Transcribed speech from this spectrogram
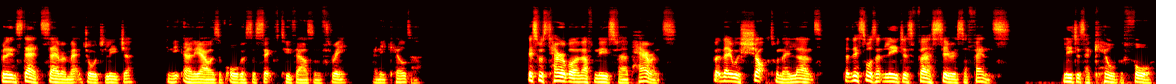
But instead, Sarah met George Leger in the early hours of August 6, 2003, and he killed her. This was terrible enough news for her parents, but they were shocked when they learnt that this wasn't Leigers' first serious offence. Leigers' had killed before.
